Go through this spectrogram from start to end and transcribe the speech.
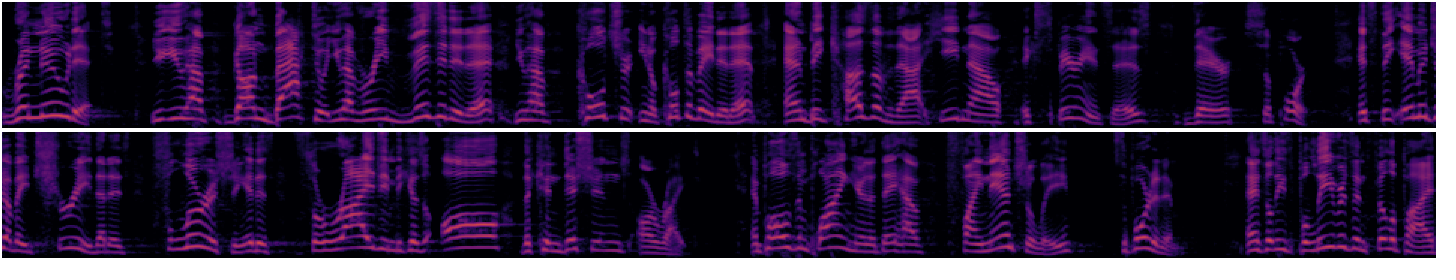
renewed it. You, you have gone back to it. You have revisited it. You have culture, you know, cultivated it. And because of that, he now experiences their support. It's the image of a tree that is flourishing, it is thriving because all the conditions are right. And Paul's implying here that they have financially supported him. And so these believers in Philippi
